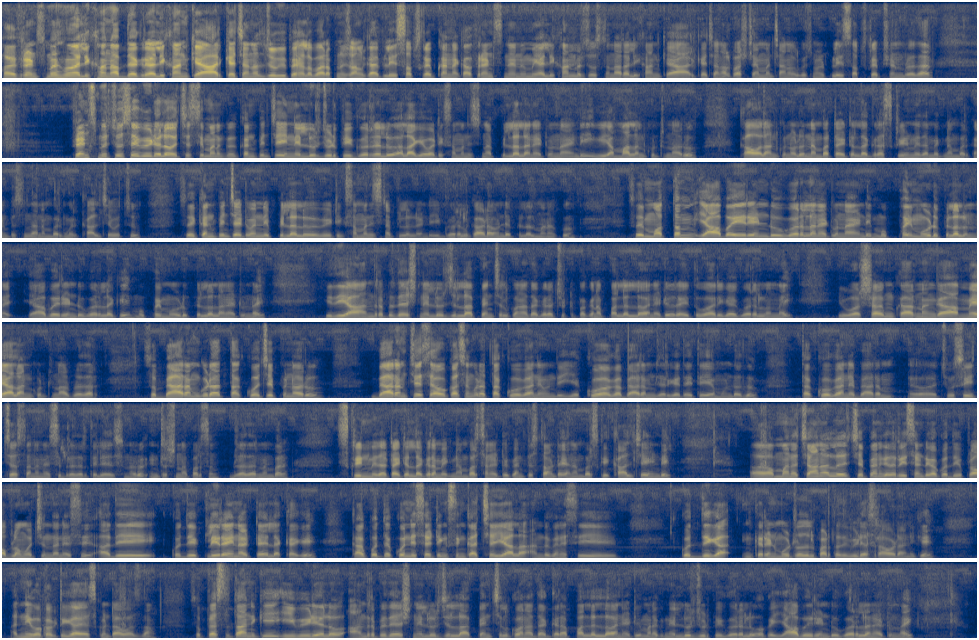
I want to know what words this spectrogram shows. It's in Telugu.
हाय फ्रेंड्स मैं हूं अली खान आप देख रहे हैं अली खान के आर के चैनल जो भी पहला बार अपने ఛానల్ का ప్లీజ్ సబ్స్క్రైబ్ करने का ఫ్రెండ్స్ నేను మీ అలీ ఖాన్ మీరు చూస్తున్నారు Ali Khan K RK channel first time మన ఛానల్కి వచ్చినప్పుడు ప్లీజ్ సబ్స్క్రైబ్ చేయండి బ్రదర్ ఫ్రెండ్స్ మీరు చూసే వీడియోలో వచ్చేసి మనకు కనిపించే ఈ నెల్లూరు జుడిపి గొర్రెలు అలాగే వాటికి సంబంధించిన పిల్లలు అనేవి ఉన్నాయండి ఇవి అమ్మాలనుకుంటున్నారు కావాలనుకున్న వాళ్ళు నెంబర్ టైటిల్ దగ్గర స్క్రీన్ మీద మీకు నెంబర్ కనిపిస్తుంది ఆ నెంబర్కి మీరు కాల్ చేయవచ్చు సో ఈ కనిపించేటువంటి పిల్లలు వీటికి సంబంధించిన పిల్లలు అండి ఈ గొర్రెల కాడ ఉండే పిల్లలు మనకు సో మొత్తం యాభై రెండు గొర్రెలు అనేవి ఉన్నాయండి. ముప్పై మూడు పిల్లలు ఉన్నాయి యాభై రెండు గొర్రెలకి ముప్పై మూడు పిల్లలు అనేవి ఉన్నాయి. ఇది ఆంధ్రప్రదేశ్ నెల్లూరు జిల్లా పెంచలకొన దగ్గర చుట్టుపక్కల పల్లెల్లో అనేటివి రైతువారీగా గొర్రెలు ఉన్నాయి ఈ వర్షం కారణంగా అమ్మేయాలనుకుంటున్నారు బ్రదర్. సో బేరం కూడా తక్కువ చెప్పినారు. బేరం చేసే అవకాశం కూడా తక్కువగానే ఉంది. ఎక్కువగా బేరం జరిగేదైతే ఏముండదు. తక్కువగానే బేరం చూసి ఇచ్చేస్తాననేసి బ్రదర్ తెలియజేస్తున్నారు. ఇంట్రెస్ట్ ఉన్న పర్సన్ బ్రదర్ నెంబర్ స్క్రీన్ మీద టైటిల్ దగ్గర మీకు నెంబర్స్ అనేటివి కనిపిస్తూ ఉంటాయి. ఆ నెంబర్స్కి కాల్ చేయండి. మన ఛానల్ చెప్పాను కదా రీసెంట్గా కొద్దిగా ప్రాబ్లం వచ్చిందనేసి అది కొద్దిగా క్లియర్ అయినట్టే లెక్కకి. కాకపోతే కొన్ని సెట్టింగ్స్ ఇంకా చేయాలా అందుకనేసి కొద్దిగా ఇంకా రెండు మూడు రోజులు పడుతుంది వీడియోస్ రావడానికి. అన్నీ ఒక్కొక్కటిగా వేసుకుంటా వస్తాం. సో ప్రస్తుతానికి ఈ వీడియోలో ఆంధ్రప్రదేశ్ నెల్లూరు జిల్లా పెంచలకోన దగ్గర పల్లెల్లో అనేటివి మనకు నెల్లూరు జుడిపి గొర్రెలు ఒక యాభై రెండు గొర్రెలు అనేటివి ఉన్నాయి.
